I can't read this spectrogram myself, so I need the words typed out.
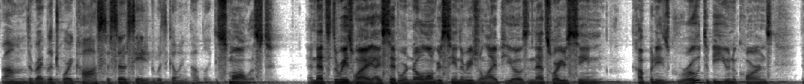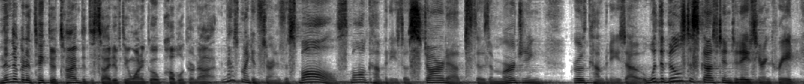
from the regulatory costs associated with going public? The smallest. And that's the reason why I said we're no longer seeing the regional IPOs, and that's why you're seeing companies grow to be unicorns, and then they're going to take their time to decide if they want to go public or not. And that's my concern, is the small, small companies, those startups, those emerging growth companies. Uh, would the bills discussed in today's hearing create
